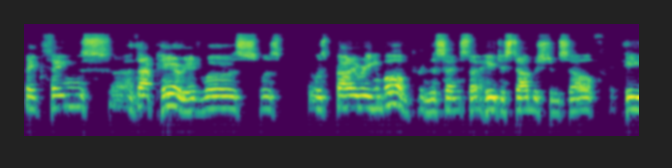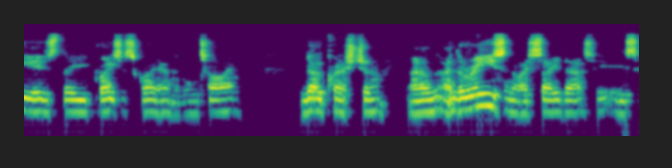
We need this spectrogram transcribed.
big things at that period was was was Ballyregan Bob in the sense that he'd established himself. He is the greatest greyhound of all time, no question. Um, and the reason I say that is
